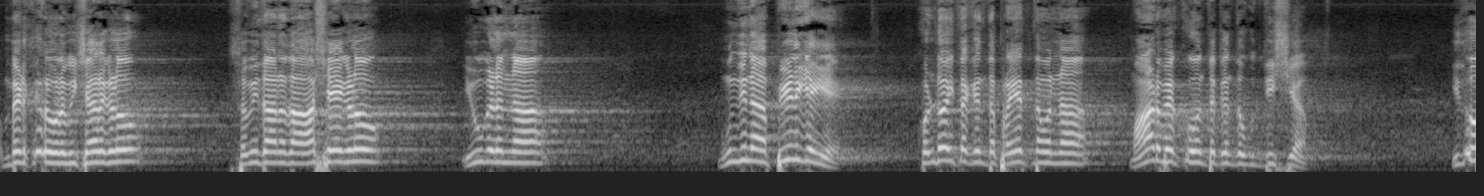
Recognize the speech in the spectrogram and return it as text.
ಅಂಬೇಡ್ಕರ್ ಅವರ ವಿಚಾರಗಳು, ಸಂವಿಧಾನದ ಆಶಯಗಳು, ಇವುಗಳನ್ನು ಮುಂದಿನ ಪೀಳಿಗೆಗೆ ಕೊಂಡೊಯ್ತಕ್ಕಂಥ ಪ್ರಯತ್ನವನ್ನು ಮಾಡಬೇಕು ಅಂತಕ್ಕಂಥ ಉದ್ದೇಶ. ಇದು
